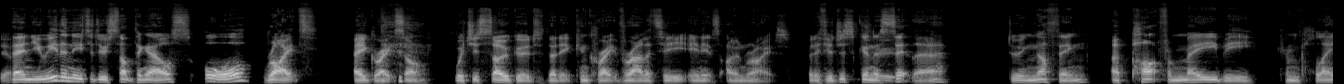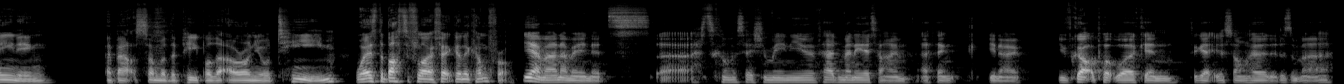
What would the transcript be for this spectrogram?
Yeah. then you either need to do something else or write a great song, which is so good that it can create virality in its own right. But if you're just going to sit there doing nothing apart from maybe complaining about some of the people that are on your team, where's the butterfly effect going to come from? Yeah, man. I mean, it's uh, it's a conversation me and you have had many a time. I think you know you've got to put work in to get your song heard. It doesn't matter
